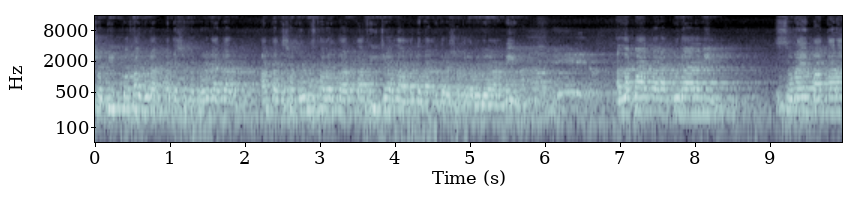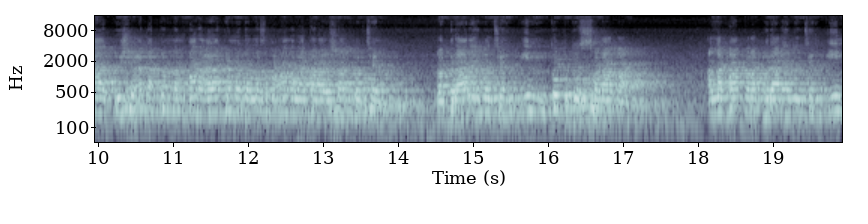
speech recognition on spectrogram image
সঠিক কথাগুলো আপনাদের সামনে ধরে রাখার, আপনাদের সামনে উপস্থাপন করার তাফিক আল্লাহ আমাকে দান করে সকলে বলে, আমিন। আল্লাহ পাক ও রব্বুল আলামিন সূরা বাকারা 271 নম্বর আয়াতের মধ্যে আল্লাহ সুবহানাহু ওয়া তাআলা ইরশাদ করছেন। রব্বুল আলামিন বলছেন, ইন তুবদুস সাদাকা আল্লাহ বলছেন, ইন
